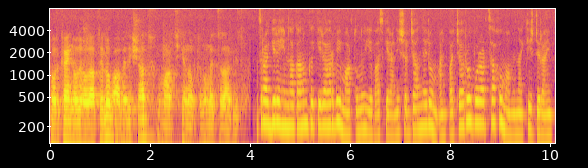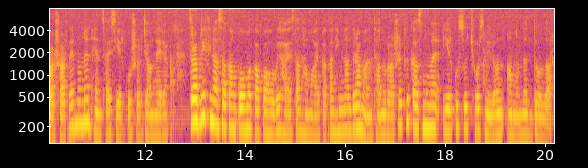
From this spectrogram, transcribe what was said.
խորքային հողը հորատելով ավելի շատ մարդիկ են օգտվում այդ ծրագրից։ Ծրագիրը հիմնականում կկիրառվի Մարտունու եւ Ասկերանի շրջաններում, այն պատճառով, որ Արցախում ամենակիչ ջրային պաշարներն ունեն հենց այս երկու շրջանները։ Ծրագրի ֆինանսական կողմը կապահովի Հայաստան համահայկական հիմնադրամը, ընդհանուր արժեքը կազմում է 2.4 միլիոն ԱՄՆ դոլար։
